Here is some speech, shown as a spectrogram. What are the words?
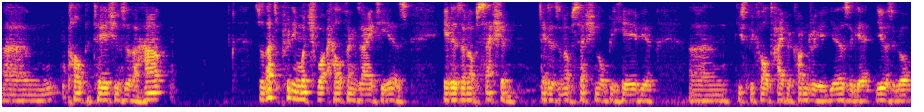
um, palpitations of the heart. So that's pretty much what health anxiety is. It is an obsession it is an obsessional behaviour. Um, used to be called hypochondria years ago, years ago,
